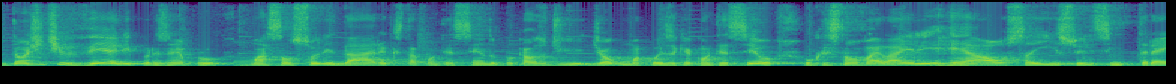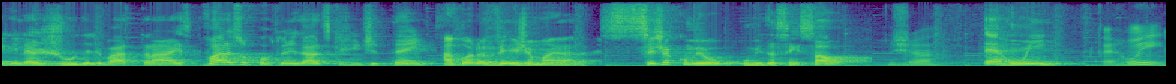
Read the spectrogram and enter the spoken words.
Então, a gente vê ali, por exemplo, uma ação solidária que está acontecendo por causa de, de alguma coisa que aconteceu, o cristão vai lá e ele realça isso, ele se entrega, ele ajuda, ele vai atrás. Várias oportunidades que a gente tem. Agora veja, Mayara, você já comeu comida sem sal? Já. É ruim? É ruim.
